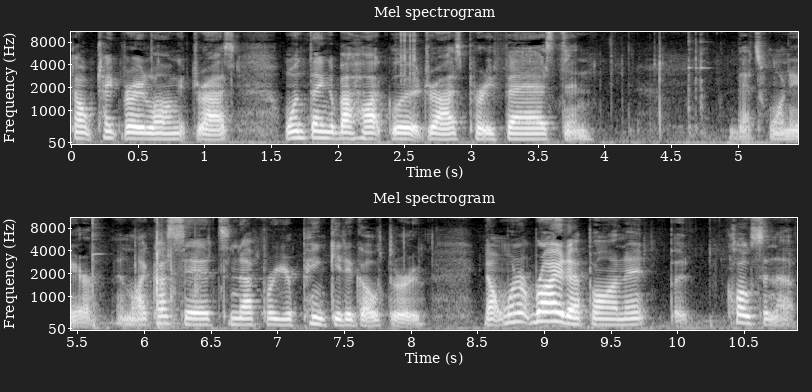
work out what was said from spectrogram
Don't take very long, it dries. One thing about hot glue, it dries pretty fast, and that's one ear. And like I said, it's enough for your pinky to go through. Don't want it right up on it, but close enough.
